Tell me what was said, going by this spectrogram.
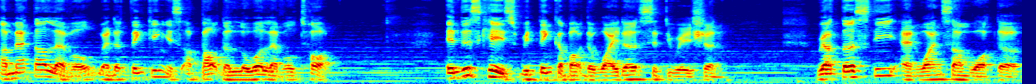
a meta level where the thinking is about the lower level thought. In this case, we think about the wider situation. We are thirsty and want some water.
